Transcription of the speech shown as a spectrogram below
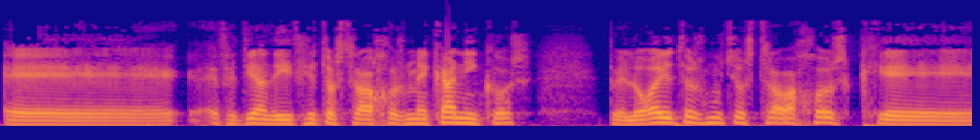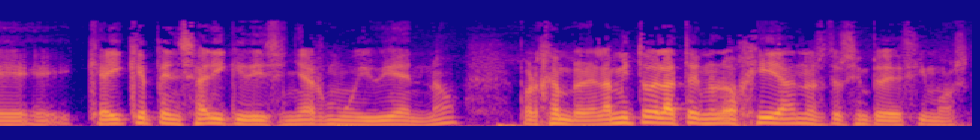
eh, efectivamente hay ciertos trabajos mecánicos, pero luego hay otros muchos trabajos que, que hay que pensar y que diseñar muy bien, ¿no? Por ejemplo, en el ámbito de la tecnología, nosotros siempre decimos,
